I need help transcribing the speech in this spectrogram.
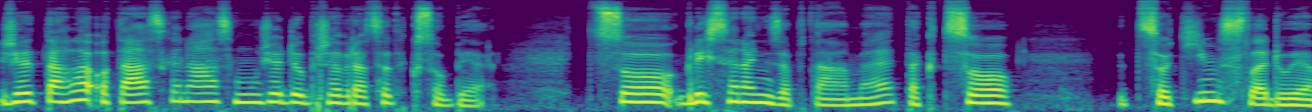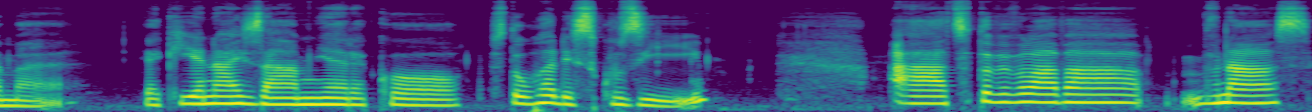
že tahle otázka nás může dobře vracet k sobě. Co, když se na ní zeptáme, tak co, co tím sledujeme, jaký je náš záměr jako s touhle diskuzí, a co to vyvolává v nás?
